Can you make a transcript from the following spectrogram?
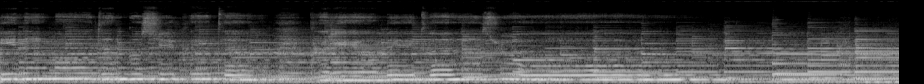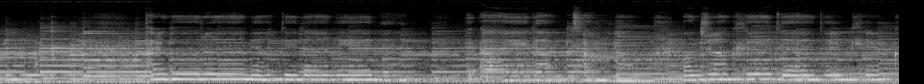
이내 모든 것이 그대 그리움이 되죠 발구르며 뛰다니는 내 아이 같은 너. 먼저 그대 들킬까?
